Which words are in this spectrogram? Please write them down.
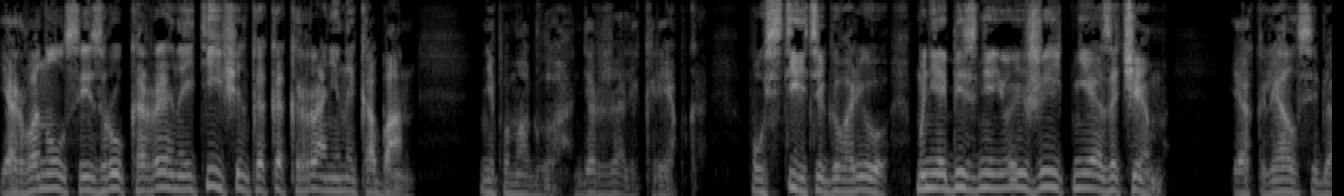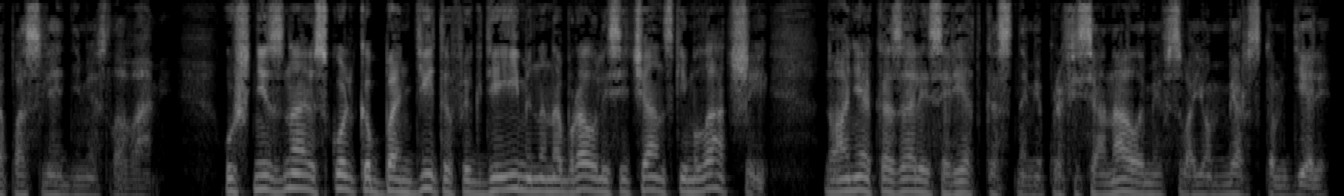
Я рванулся из рук Карена и Тищенко, как раненый кабан. Не помогло, держали крепко. «Пустите, — говорю, — мне без нее и жить незачем!» Я клял себя последними словами. Уж не знаю, сколько бандитов и где именно набрал Лисичанский-младший, но они оказались редкостными профессионалами в своем мерзком деле.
